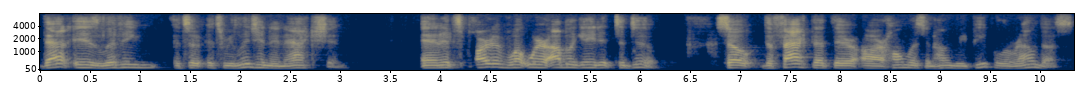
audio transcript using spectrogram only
That is living, it's a it's religion in action. And it's part of what we're obligated to do. So the fact that there are homeless and hungry people around us,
